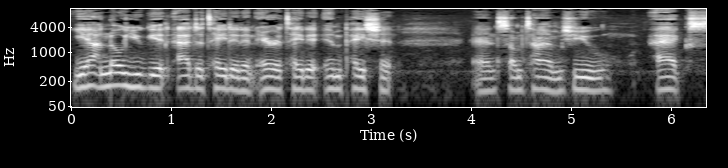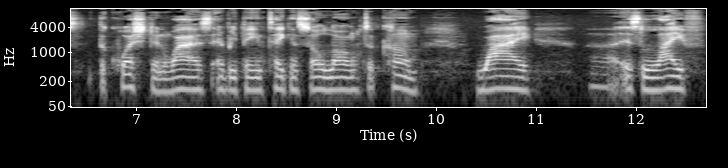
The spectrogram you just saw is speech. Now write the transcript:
yeah, I know you get agitated and irritated, impatient, and sometimes you ask the question, why is everything taking so long to come? Why uh, is life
